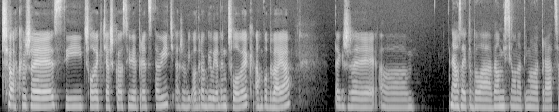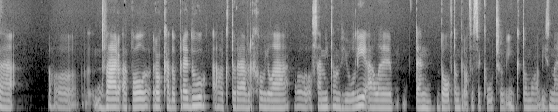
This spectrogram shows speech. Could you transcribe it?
Čo akože si človek ťažko asi vie predstaviť a že by odrobil jeden človek alebo dvaja. Takže uh, Naozaj to bola veľmi silná tímová práca dva a pol roka dopredu, ktorá vrcholila summitom v júli, ale ten bol v tom procese kľúčový k tomu, aby sme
